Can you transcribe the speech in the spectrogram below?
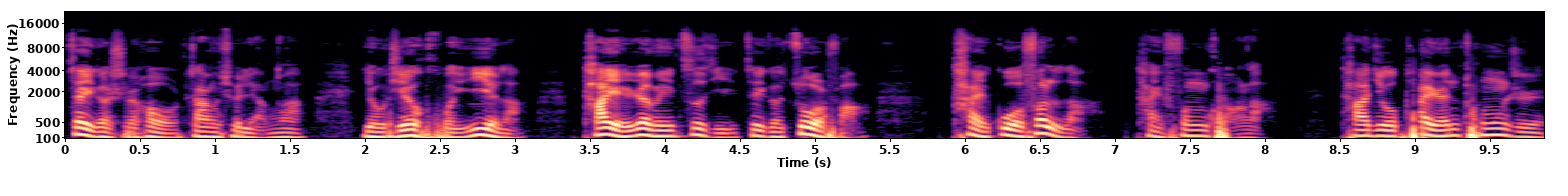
这个时候，张学良啊有些悔意了，他也认为自己这个做法太过分了，太疯狂了。他就派人通知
